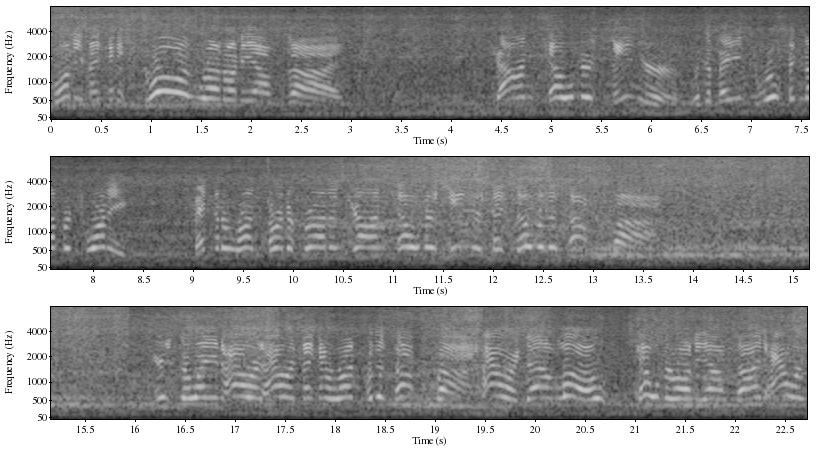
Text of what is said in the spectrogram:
20, making a strong run on the outside. John Kellner Sr. with the Baines Roofing number 20, making a run toward the front, and John Kellner Sr. takes over the top spot. Here's Duane Howard. Howard making a run for the top spot. Howard down low. Kellner on the outside. Howard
